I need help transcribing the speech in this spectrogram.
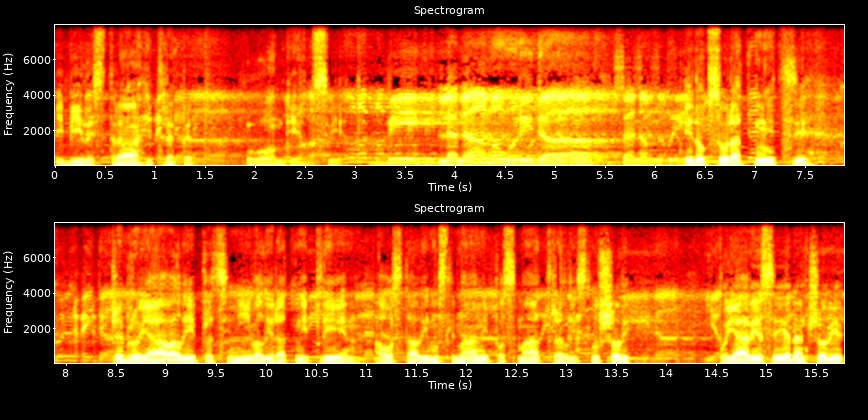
i bili strah i trepet u ovom dijelu svijeta. I dok su ratnici prebrojavali i procjenjivali ratni plijen, a ostali muslimani posmatrali i slušali, pojavio se jedan čovjek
